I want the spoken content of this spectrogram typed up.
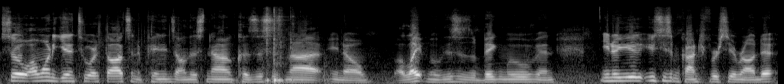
So I want to get into our thoughts and opinions on this now because this is not, you know, a light move. This is a big move, and you know, you, you see some controversy around it.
